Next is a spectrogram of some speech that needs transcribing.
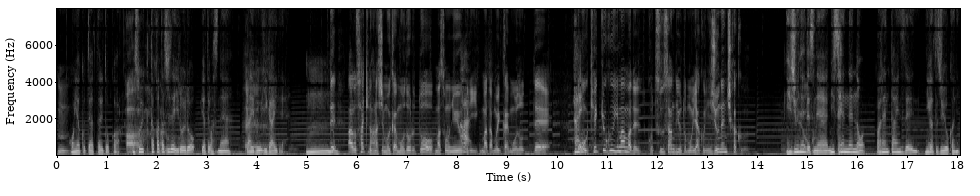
うん。翻訳とやったりとか、まあ、そういった形でいろいろやってますね。ライブ以外で。うん、であのさっきの話にもう一回戻ると、まあ、そのニューヨークにまたもう一回戻って、はい。でも結局今までこう通算でいうともう約20年近く20年ですね。2000年のバレンタインズデー2月14日に。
